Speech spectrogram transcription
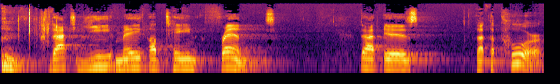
that ye may obtain friends. That is, that the poor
